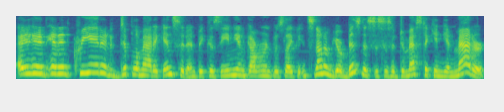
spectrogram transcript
it, and it created a diplomatic incident because the Indian government was like, it's none of your business. This is a domestic Indian matter.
